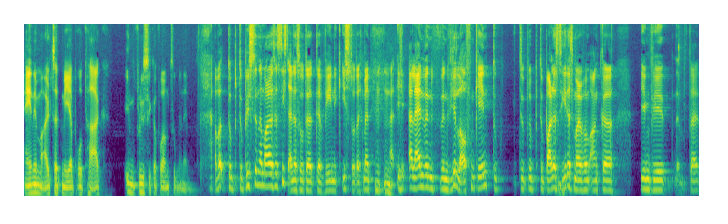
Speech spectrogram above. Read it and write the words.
eine Mahlzeit mehr pro Tag in flüssiger Form zu mir nehme. Aber du, du bist ja normalerweise nicht einer so, der, der wenig isst, oder? Ich meine, mm -mm. allein wenn, wenn wir laufen gehen, du, du, du, du ballerst jedes Mal vom Anker irgendwie äh,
